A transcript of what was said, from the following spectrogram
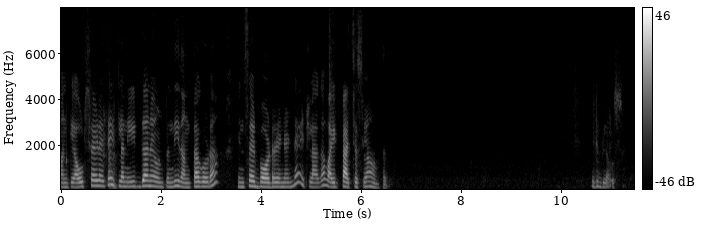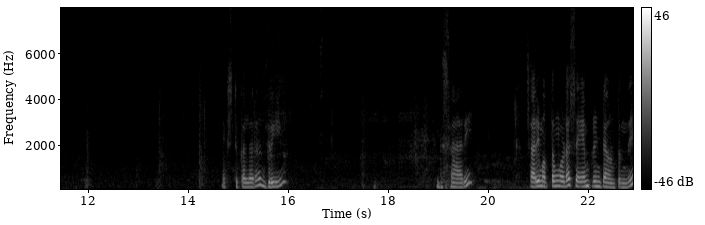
మనకి అవుట్ సైడ్ అయితే ఇట్లా నీట్గానే ఉంటుంది. ఇదంతా కూడా ఇన్సైడ్ బార్డర్ ఏంటంటే ఇట్లాగా వైట్ ప్యాచెస్లా ఉంటుంది. ఇది బ్లౌజ్ నెక్స్ట్ కలర్ గ్రీన్. ఇది శారీ. శారీ మొత్తం కూడా సేమ్ ప్రింటే ఉంటుంది.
